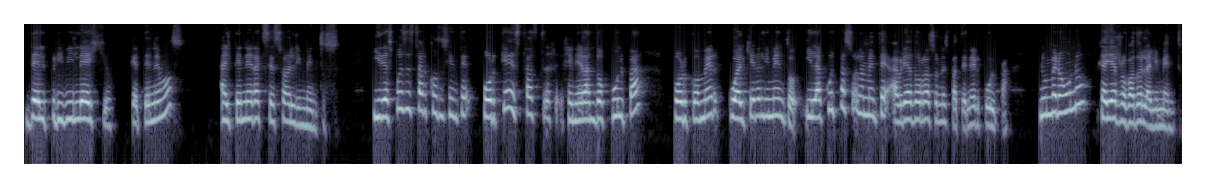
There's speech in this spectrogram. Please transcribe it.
del privilegio que tenemos al tener acceso a alimentos. Y después de estar consciente, ¿por qué estás generando culpa por comer cualquier alimento? Y la culpa solamente habría dos razones para tener culpa. Número uno, que hayas robado el alimento.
